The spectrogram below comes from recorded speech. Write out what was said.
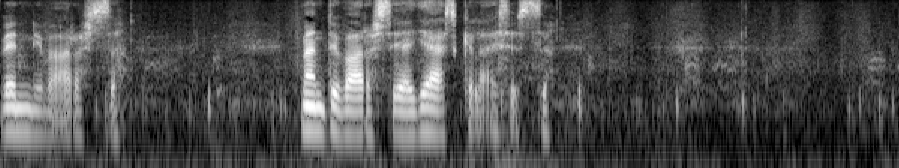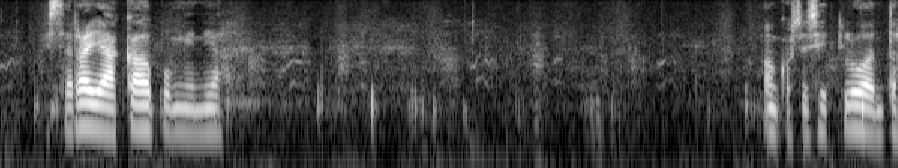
Vennivaarassa, Mäntyvaarassa ja Jääskeläisessä. Missä rajaa kaupungin ja onko se sitten luonto.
